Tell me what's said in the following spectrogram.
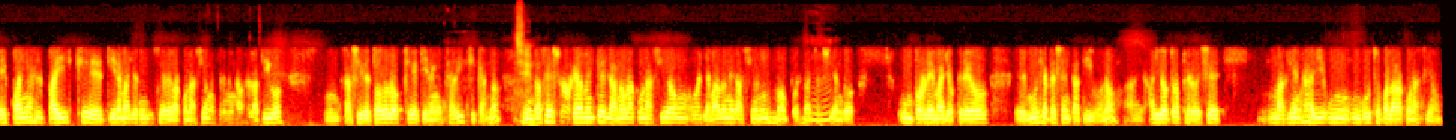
España es el país que tiene mayor índice de vacunación en términos relativos, mm, casi de todos los que tienen estadísticas, ¿no? Entonces realmente la no vacunación o el llamado negacionismo pues no está siendo un problema, yo creo, eh, muy representativo, ¿no? hay otros, pero ese más bien hay un, gusto por la vacunación.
